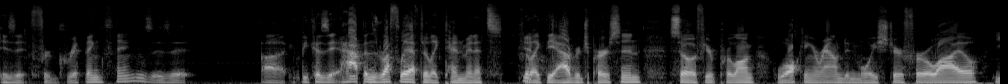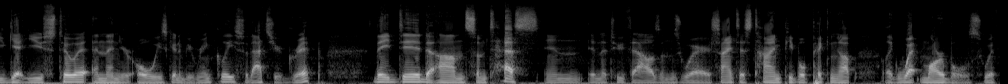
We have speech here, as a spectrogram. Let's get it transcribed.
is it for gripping things? Is it uh, because it happens roughly after like 10 minutes for Yeah. like the average person. So if you're prolonged walking around in moisture for a while, you get used to it and then you're always going to be wrinkly. So that's your grip. They did um, some tests in, in the 2000s where scientists timed people picking up like wet marbles with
